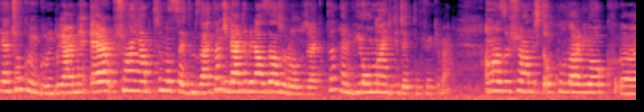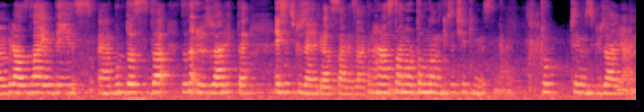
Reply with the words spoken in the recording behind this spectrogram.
yani çok uygundu yani eğer şu an yaptırmasaydım zaten ileride biraz daha zor olacaktı. Hani bir yoğunluğa girecektim çünkü ben. Ama hazır şu an işte okullar yok, e, biraz daha evdeyiz. E, Burası da zaten özellikle estetik üzerine bir hastane zaten. Her hastane ortamından da kimse çekinmesin yani. Çok temiz, güzel yani.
